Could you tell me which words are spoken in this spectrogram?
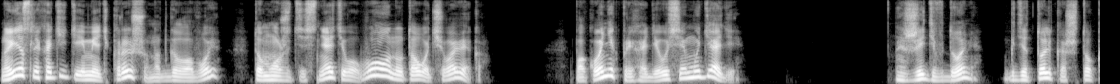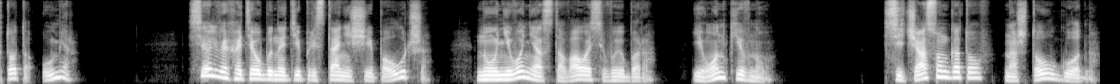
но если хотите иметь крышу над головой, то можете снять его вон у того человека. Покойник приходился ему дядей. Жить в доме, где только что кто-то умер? Сельви хотел бы найти пристанище и получше, но у него не оставалось выбора, и он кивнул. Сейчас он готов на что угодно.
